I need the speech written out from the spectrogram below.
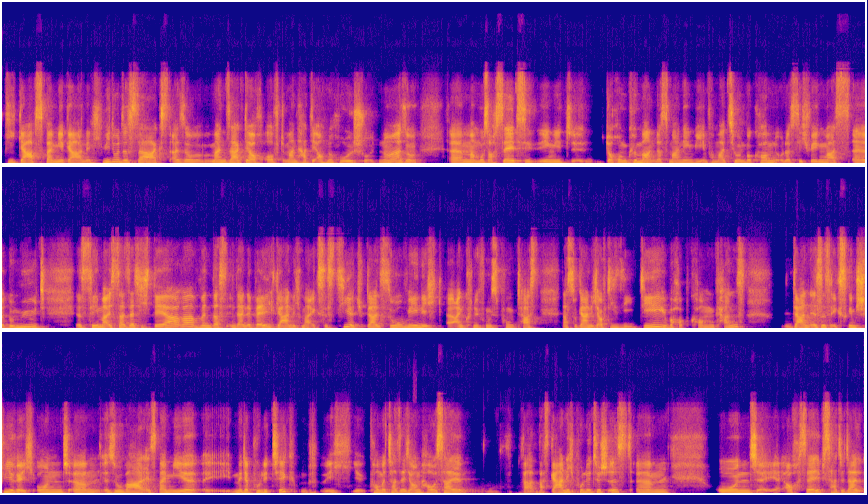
die gab es bei mir gar nicht, wie du das sagst. Also man sagt ja auch oft, man hat ja auch eine Hohlschuld. Ne? Also äh, man muss auch selbst irgendwie darum kümmern, dass man irgendwie Informationen bekommt oder sich wegen was äh, bemüht. Das Thema ist tatsächlich derer, wenn das in deiner Welt gar nicht mal existiert, da so wenig Anknüpfungspunkt hast, dass du gar nicht auf diese Idee überhaupt kommen kannst dann ist es extrem schwierig. Und ähm, so war es bei mir äh, mit der Politik. Ich komme tatsächlich auch im Haushalt, was gar nicht politisch ist. Ähm, und äh, auch selbst hatte da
